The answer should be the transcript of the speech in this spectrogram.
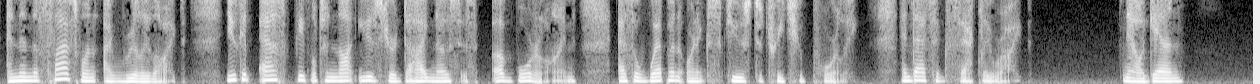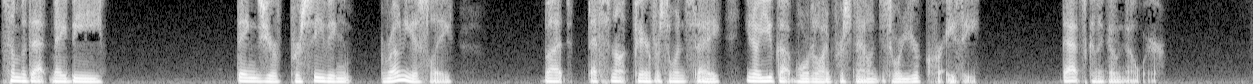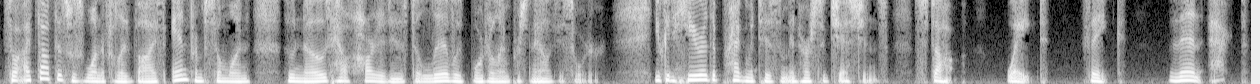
And then this last one I really liked. You can ask people to not use your diagnosis of borderline as a weapon or an excuse to treat you poorly. And that's exactly right. Now again, some of that may be things you're perceiving erroneously, but that's not fair for someone to say, you know, you've got borderline personality disorder. You're crazy. That's going to go nowhere. So I thought this was wonderful advice and from someone who knows how hard it is to live with borderline personality disorder. You could hear the pragmatism in her suggestions. Stop, wait, think, then act.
